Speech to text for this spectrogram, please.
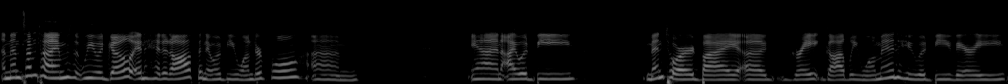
and then sometimes we would go and hit it off, and it would be wonderful. Um, and I would be mentored by a great godly woman who would be very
